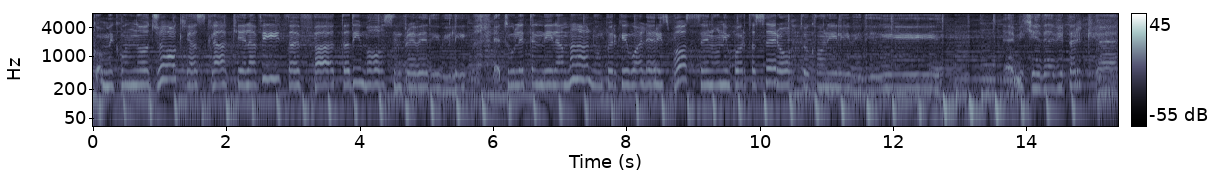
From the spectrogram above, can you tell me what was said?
Come quando giochi a scacchi e la vita è fatta di mosse imprevedibili E tu le tendi la mano perché vuoi le risposte Non importa se rotto con i lividi. E mi chiedevi perché?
